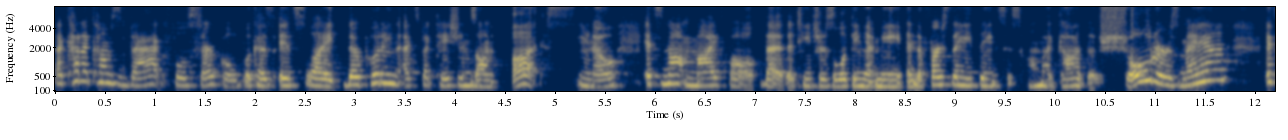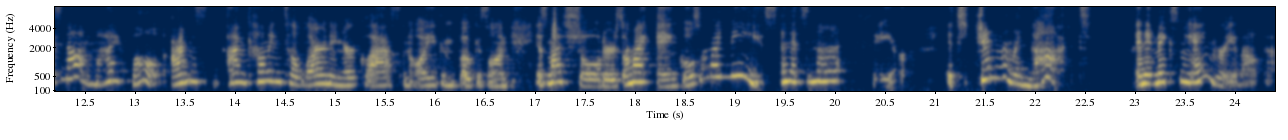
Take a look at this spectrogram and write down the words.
that kind of comes back full circle because it's like they're putting the expectations on us you know? It's not my fault that the teacher's looking at me and the first thing he thinks is oh my god those shoulders man. It's not my fault. I'm i'm coming to learn in your class and all you can focus on is my shoulders or my ankles or my knees and it's not fair. It's genuinely not. And it makes me angry about that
